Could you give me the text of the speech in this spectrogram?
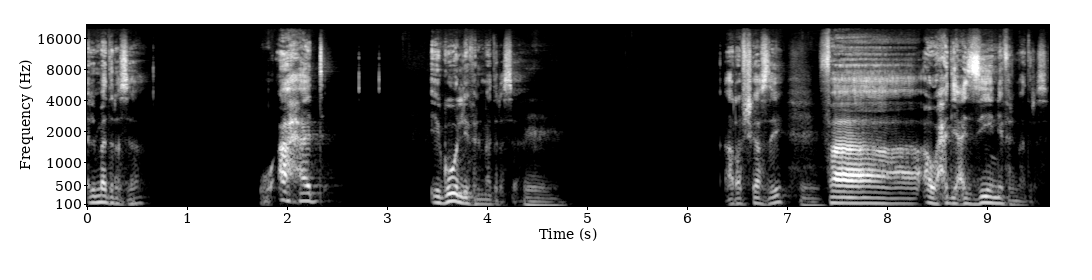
المدرسة وأحد يقول لي في المدرسة. عرفت قصدي؟ ف أو أحد يعزيني في المدرسة.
